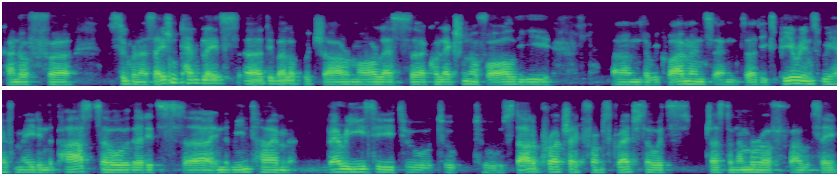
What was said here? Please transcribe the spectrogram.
kind of uh, synchronization templates uh, developed, which are more or less a collection of all the um, the requirements and uh, the experience we have made in the past, so that it's uh, in the meantime very easy to to to start a project from scratch. So it's just a number of, I would say,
